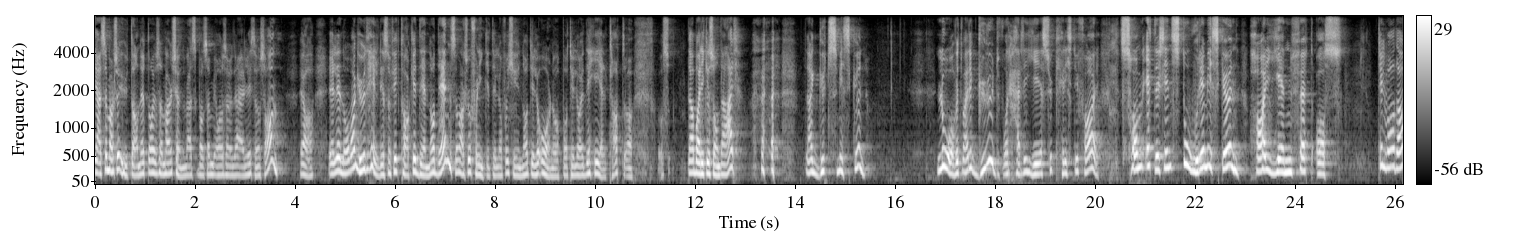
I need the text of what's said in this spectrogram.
Jeg som er så utdannet og som skjønner meg såpass så mye, så det er liksom sånn. Ja. Eller nå var Gud heldig som fikk tak i den og den, som er så flinke til å forkynne og til å ordne opp og til å i det hele tatt. Og, og så, det er bare ikke sånn det er. det er Guds miskunn. Lovet være Gud, vår Herre Jesu Kristi Far, som etter sin store miskunn har gjenfødt oss. Til hva da?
